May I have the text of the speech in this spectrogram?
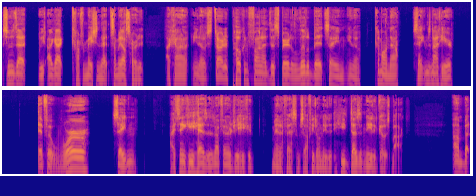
as soon as that we, I got confirmation that somebody else heard it, I kind of, you know, started poking fun at the spirit a little bit, saying, you know, come on now, Satan's not here. If it were Satan, I think he has enough energy he could manifest himself. He don't need it. He doesn't need a ghost box. Um, but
